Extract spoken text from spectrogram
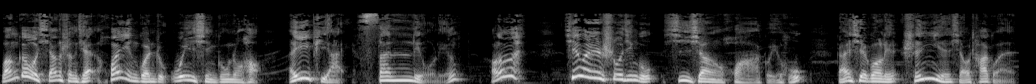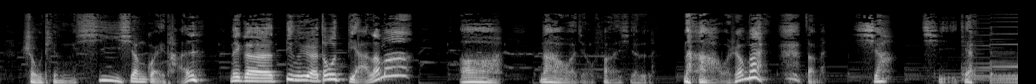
网购想省钱，欢迎关注微信公众号 API 三六零。好了，且闻说今古，西厢画鬼狐。感谢光临深夜小茶馆，收听西厢怪谈。那个订阅都点了吗？啊，那我就放心了。那我上麦，咱们下期见。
